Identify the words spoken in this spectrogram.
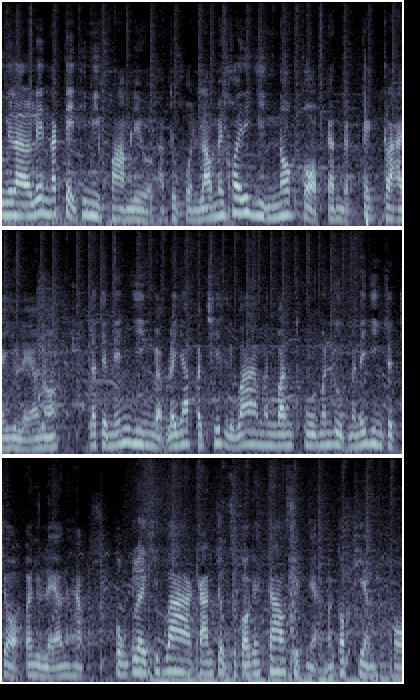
คือเวลาเราเล่นนักเตะที่มีความเร็วครับทุกคนเราไม่ค่อยได้ยิงนอกกรอบกันแบบไกลๆอยู่แล้วเนาะเราจะเน้นยิงแบบระยะประชิดหรือว่ามันวันทูมันหลุดมันได้ยิงเจาะๆกันอยู่แล้วนะครับผมก็เลยคิดว่าการจบสกอร์แค่90 เนี่ยมันก็เพียงพอ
